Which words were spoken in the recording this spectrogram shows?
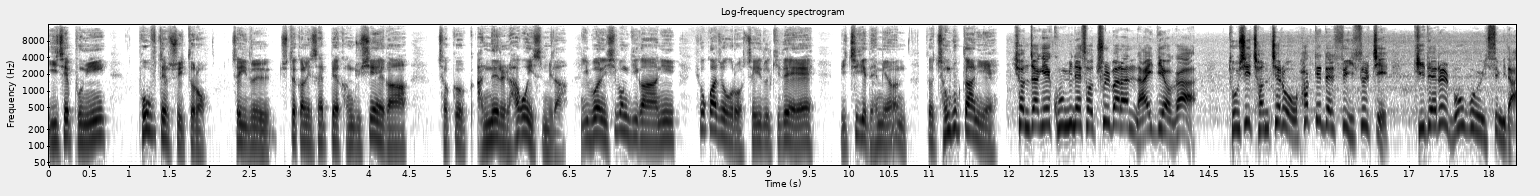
이 제품이 보급될 수 있도록 저희들 주택관리사협회 강주시회가 적극 안내를 하고 있습니다. 이번 시범 기간이 효과적으로 저희들 기대에 미치게 되면 또 전국 단위의 현장의 고민에서 출발한 아이디어가 도시 전체로 확대될 수 있을지 기대를 모으고 있습니다.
